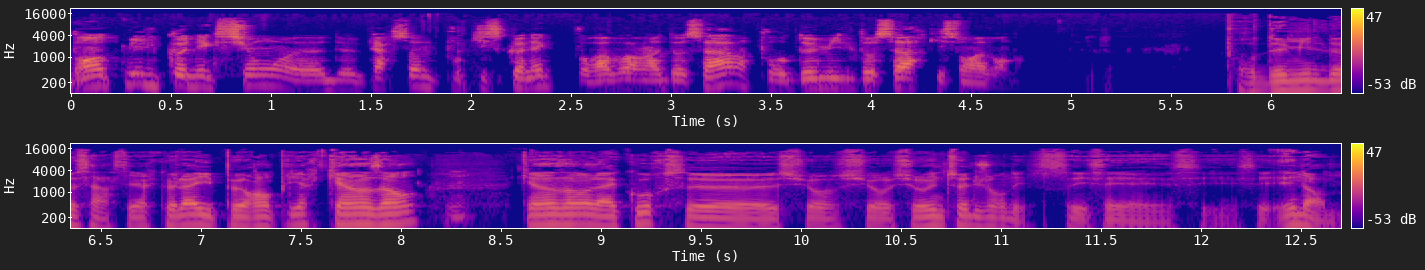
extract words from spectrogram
30 euh, 000 connexions euh, de personnes pour, qui se connectent pour avoir un dossard, pour 2000 dossards qui sont à vendre. Pour 2000 dossards, c'est-à-dire que là, il peut remplir 15 ans. Mm. 15 ans la course euh, sur, sur, sur, une seule journée. C'est énorme.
